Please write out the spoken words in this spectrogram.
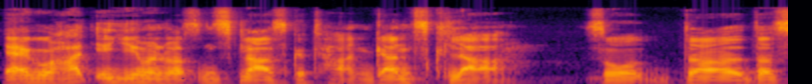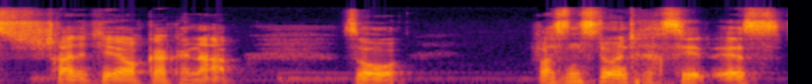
Ergo hat ihr jemand was ins Glas getan, ganz klar. So, da, das streitet hier auch gar keiner ab. So, was uns nur interessiert ist,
